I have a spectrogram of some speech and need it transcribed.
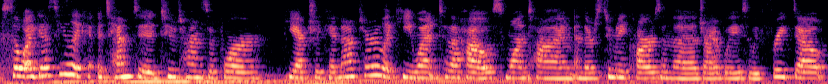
so I guess he like attempted two times before he actually kidnapped her. Like he went to the house one time, and there's too many cars in the driveway, so he freaked out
